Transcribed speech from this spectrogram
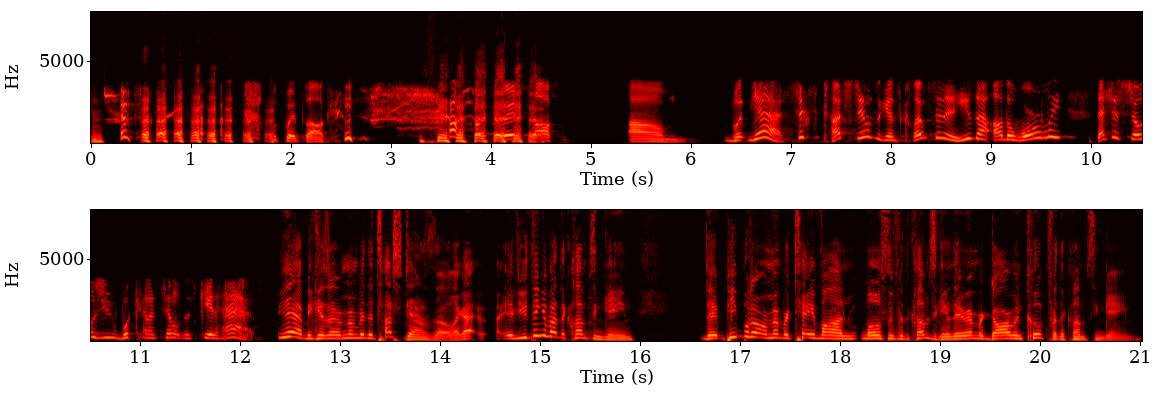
Quit talking. quit talking. Um, but yeah, six touchdowns against Clemson, and he's that otherworldly. That just shows you what kind of talent this kid has. Yeah, because I remember the touchdowns though. Like I, if you think about the Clemson game, the people don't remember Tavon mostly for the Clemson game. They remember Darwin Cook for the Clemson game.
